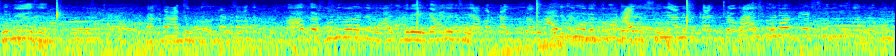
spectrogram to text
শুনি আছে। আচ্ছা শনিবারে দিব আজকে আবার কাল দিব কাল দিব তোমার কাল শুনি আনিবে কাল দিব কাল তোমার 150 দিব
